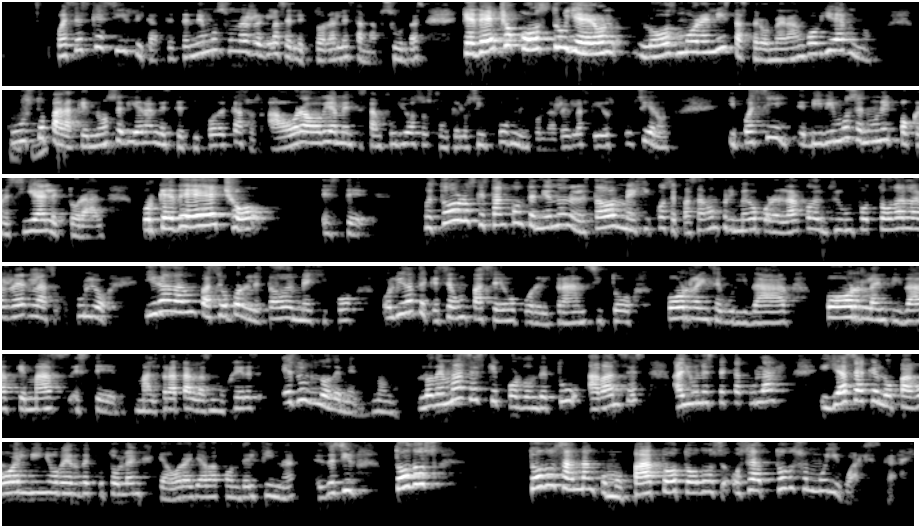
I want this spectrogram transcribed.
Pues es que sí, fíjate, tenemos unas reglas electorales tan absurdas que de hecho construyeron los morenistas, pero no eran gobierno. justo para que no se dieran este tipo de casos. Ahora obviamente están furiosos con que los impugnen con las reglas que ellos pusieron. Y pues sí, vivimos en una hipocresía electoral, porque de hecho, este, pues todos los que están conteniendo en el Estado de México se pasaron primero por el arco del triunfo todas las reglas. Julio, ir a dar un paseo por el Estado de México, olvídate que sea un paseo por el tránsito, por la inseguridad, por la entidad que más este, maltrata a las mujeres. Eso es lo de menos, no, no. Lo demás es que por donde tú avances hay un espectacular. Y ya sea que lo pagó el niño verde Cutolanc, que ahora ya va con Delfina, es decir, todos, todos andan como pato, todos, o sea, todos son muy iguales, caray.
